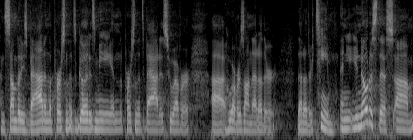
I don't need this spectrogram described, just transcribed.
and somebody's bad, and the person that's good is me, and the person that's bad is whoever, uh, whoever's on that other that other team. And you, you notice this. Um,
